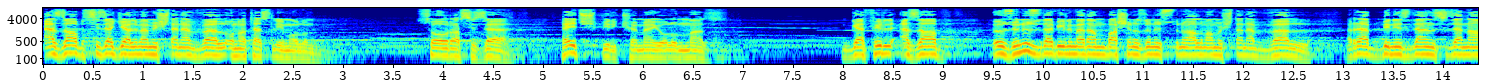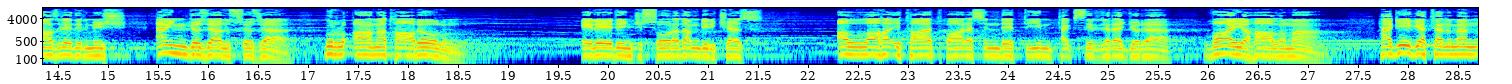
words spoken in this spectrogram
Əzab sizə gəlməmişdən əvvəl ona təslim olun. Sonra sizə heç bir kömək olunmaz. Qəfil əzab özünüz də bilmədən başınızın üstünü almamışdan əvvəl Rəbbinizdən sizə nazil edilmiş ən gözəl sözə, Qur'ana tabi olun. Elə edin ki, sonradan bir kəs Allaha itaət barəsində etdiyim təqsirlərə görə vay halıma, həqiqətən mən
